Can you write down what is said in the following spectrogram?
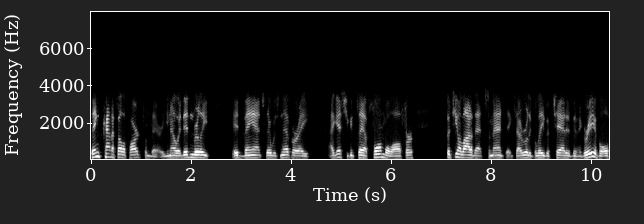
things kind of fell apart from there. You know, it didn't really advance. There was never a, I guess you could say, a formal offer. But you know, a lot of that semantics. I really believe if Chad had been agreeable,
